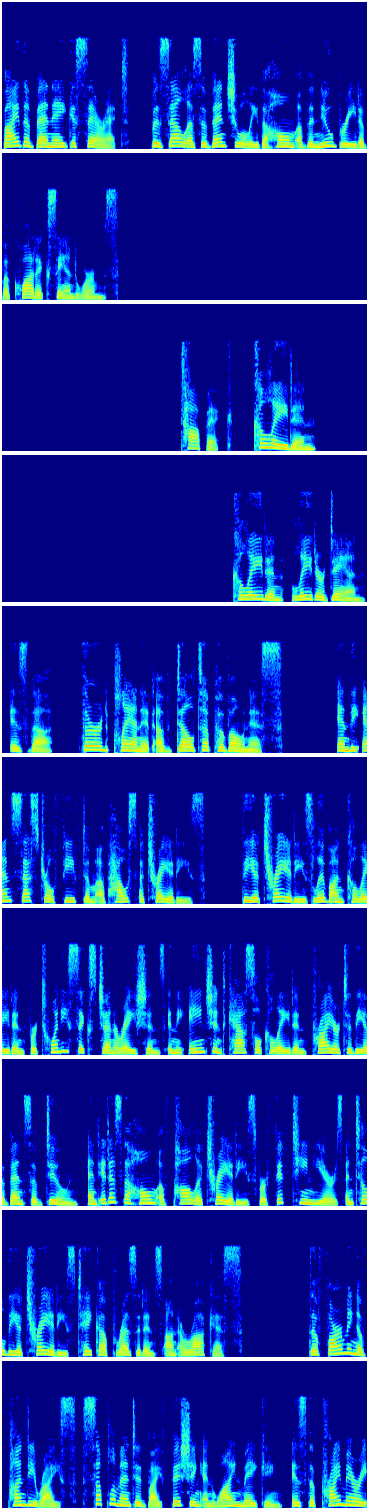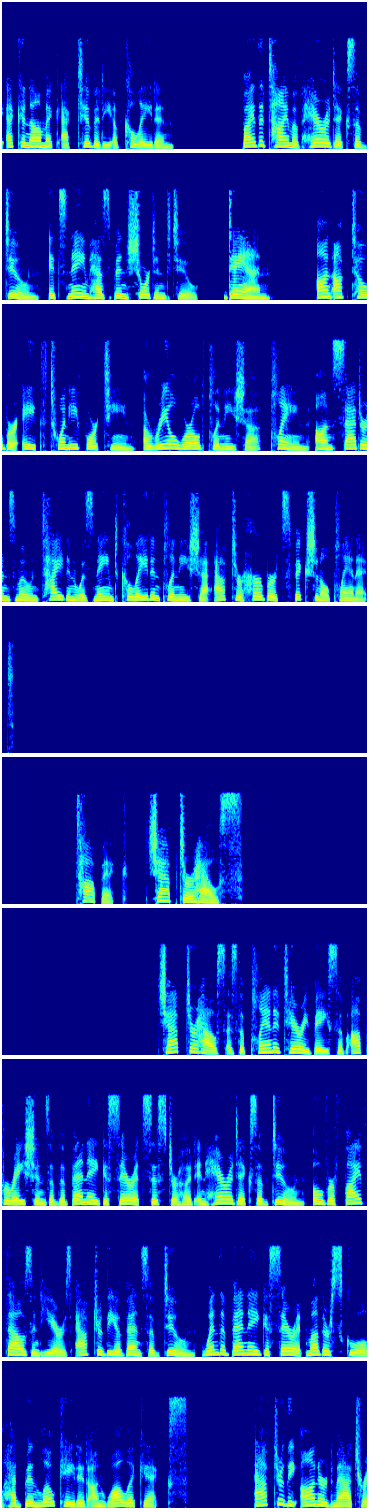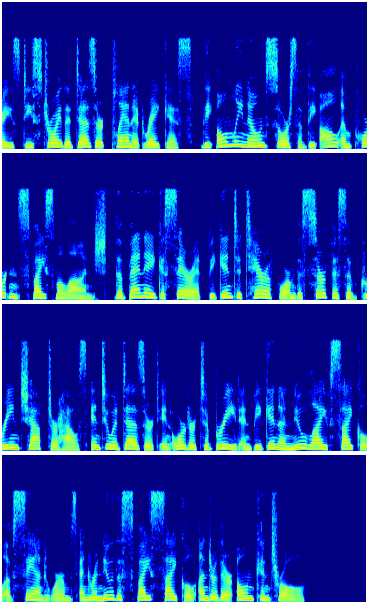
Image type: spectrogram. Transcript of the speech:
by the Bene Gesserit. Buzzell is eventually the home of the new breed of aquatic sandworms. Topic. Caladan Caladan, later Dan, is the third planet of Delta Pavonis, and the ancestral fiefdom of House Atreides. The Atreides live on Caladan for 26 generations in the ancient castle Caladan prior to the events of Dune, and it is the home of Paul Atreides for 15 years until the Atreides take up residence on Arrakis. The farming of pundi rice, supplemented by fishing and wine making, is the primary economic activity of Caladan. By the time of Heretics of Dune, its name has been shortened to Dan. On October 8, 2014, a real-world Planitia plane on Saturn's moon Titan was named Caladan Planitia after Herbert's fictional planet. Topic. Chapter House Chapter House is the planetary base of operations of the Bene Gesserit Sisterhood in Heretics of Dune, over 5,000 years after the events of Dune, when the Bene Gesserit Mother School had been located on Wallach Ix. After the honored Matres destroy the desert planet Rakis, the only known source of the all-important spice melange, the Bene Gesserit begin to terraform the surface of Green Chapter House into a desert in order to breed and begin a new life cycle of sandworms and renew the spice cycle under their own control.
